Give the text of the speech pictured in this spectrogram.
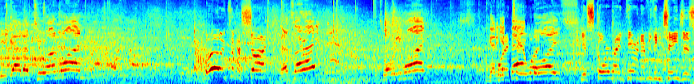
We got a two on one. Oh, he took a shot. That's all right. That's what we want. We gotta get back, you what, boys. You score right there and everything changes.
